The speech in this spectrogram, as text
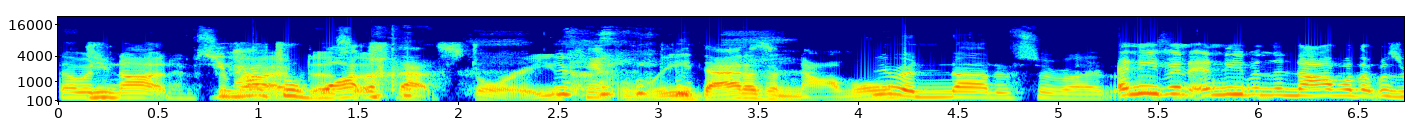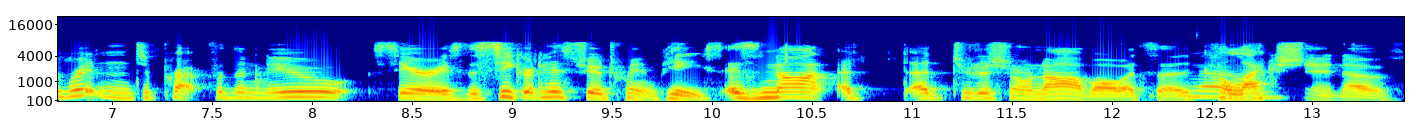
That would You- not have You have to watch a- that story. You can't read that as a novel. You would not have survived. and even and even the novel that was written to prep for the new series, The Secret History of Twin Peaks, is not a, a traditional novel. It's a No. collection of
